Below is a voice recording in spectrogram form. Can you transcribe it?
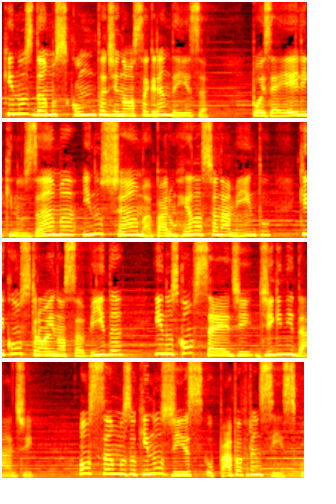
que nos damos conta de nossa grandeza, pois é Ele que nos ama e nos chama para um relacionamento que constrói nossa vida e nos concede dignidade. Ouçamos o que nos diz o Papa Francisco.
